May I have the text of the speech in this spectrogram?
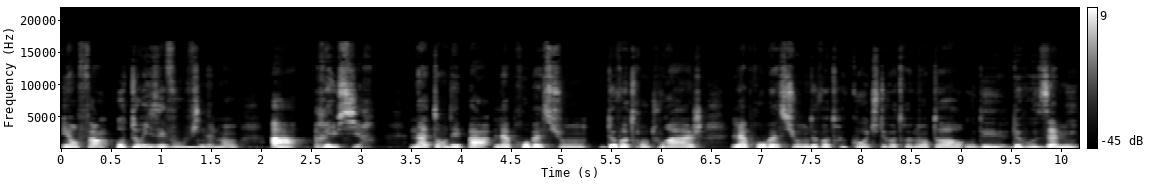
Et enfin, autorisez-vous finalement à réussir N'attendez pas l'approbation de votre entourage, l'approbation de votre coach, de votre mentor ou de vos amis.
